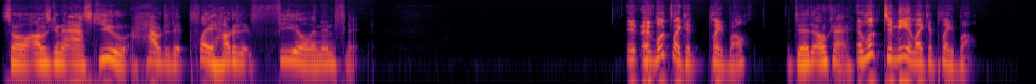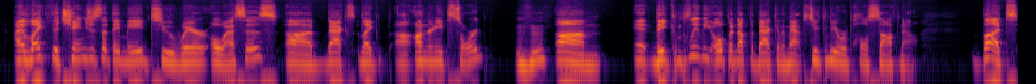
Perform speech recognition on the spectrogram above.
So I was going to ask you, how did it play? How did it feel in Infinite? It, it looked like it played well. It did okay. It looked to me like it played well. I like the changes that they made to where OS is, uh, back like uh, underneath sword. Mm-hmm. Um, and they completely opened up the back of the map, so you can be repulsed off now. But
